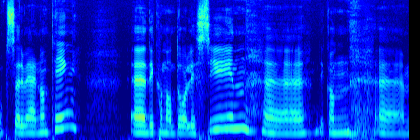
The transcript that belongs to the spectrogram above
observerer noen ting. Eh, de kan ha dårlig syn. Eh, de kan eh,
